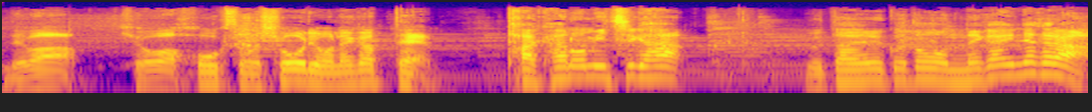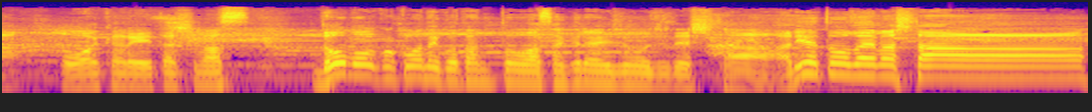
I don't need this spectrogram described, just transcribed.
では、今日はホークスの勝利を願って、鷹の道が歌えることを願いながらお別れいたします。どうもここまでご担当は桜井ジョージでした。ありがとうございました。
